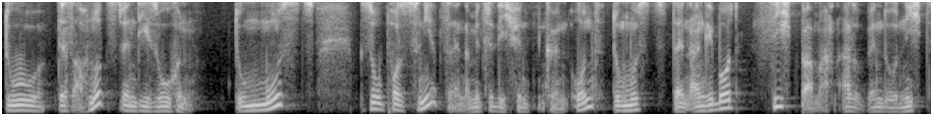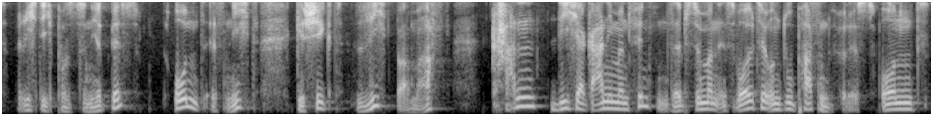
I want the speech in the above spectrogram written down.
du das auch nutzt, wenn die suchen, du musst so positioniert sein, damit sie dich finden können. Und du musst dein Angebot sichtbar machen. Also wenn du nicht richtig positioniert bist und es nicht geschickt sichtbar machst, kann dich ja gar niemand finden, selbst wenn man es wollte und du passen würdest. Und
